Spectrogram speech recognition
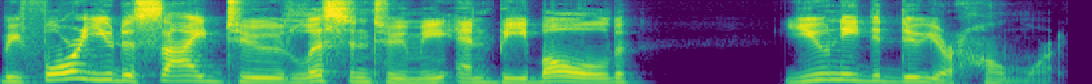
before you decide to listen to me and be bold, you need to do your homework.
